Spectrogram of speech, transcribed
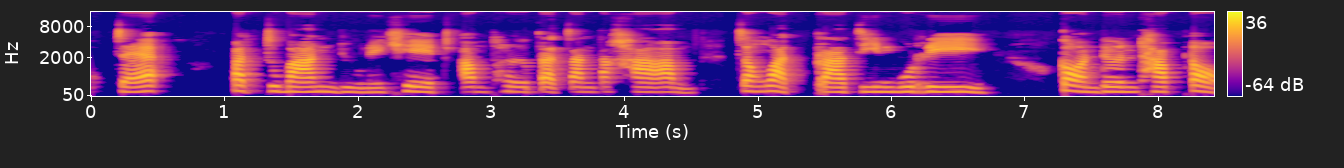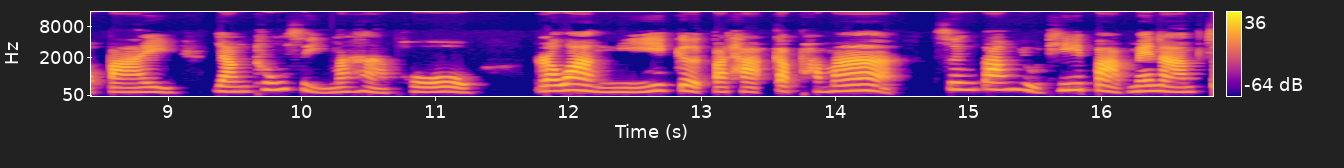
กแจ๊ะ ปัจจุบันอยู่ในเขตอำเภอประจันตคาม จังหวัดปราจีนบุรี ก่อนเดินทัพต่อไป ยังทุ่งศรีมหาโพธิ์ระหว่างนี้เกิดปะทะกับพม่า ซึ่งตั้งอยู่ที่ปากแม่น้ำโจ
